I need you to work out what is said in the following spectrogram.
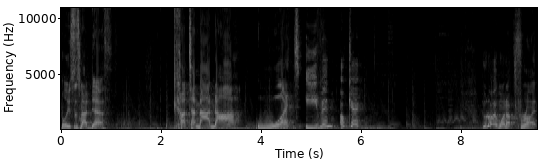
At least it's not death. Katanana? What? Even? Okay. Who do I want up front?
